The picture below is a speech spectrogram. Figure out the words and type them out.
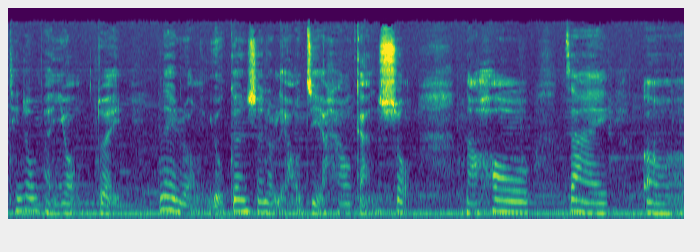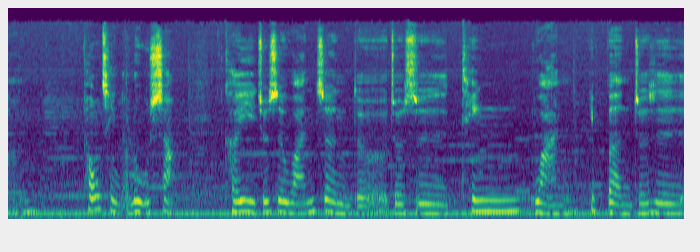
听众朋友对内容有更深的了解还有感受，然后在嗯通勤的路上。可以就是完整的，就是听完一本就是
